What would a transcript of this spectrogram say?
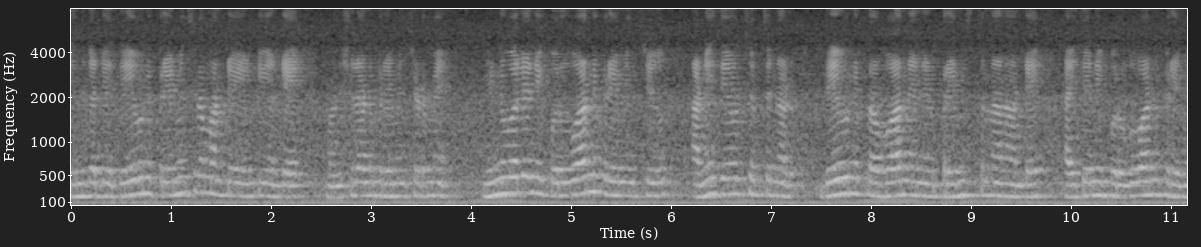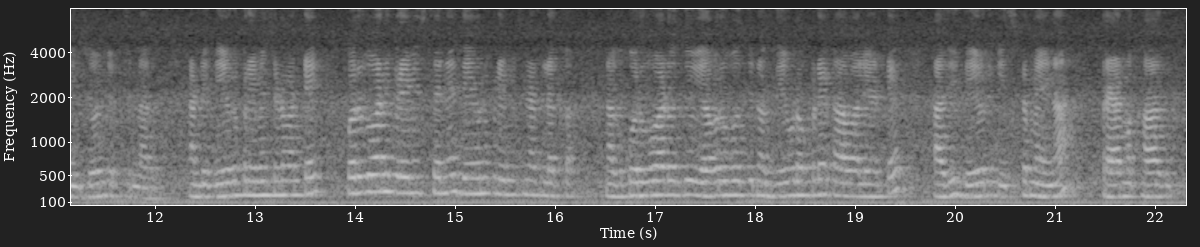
ఎందుకంటే దేవుని ప్రేమించడం అంటే ఏంటి అంటే మనుషులను ప్రేమించడమే. నిన్ను వల్లే నీ పొరుగువాడిని ప్రేమించు అని దేవుడు చెప్తున్నాడు. దేవుని ప్రభావాన్ని నేను ప్రేమిస్తున్నాను అంటే అయితే నీ పొరుగువారిని ప్రేమించు అని చెప్తున్నారు. అంటే దేవుని ప్రేమించడం అంటే పొరుగువాడిని ప్రేమిస్తేనే దేవుని ప్రేమించినట్లు లెక్క. నాకు పొరుగువాడు వద్దు ఎవరు వద్దు నాకు దేవుడు ఒక్కడే కావాలి అంటే అది దేవుడికి ఇష్టమైన ప్రేమ కాదు.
